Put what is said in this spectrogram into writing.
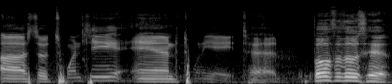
Uh, so 20 and 28 to head. Both of those hit.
